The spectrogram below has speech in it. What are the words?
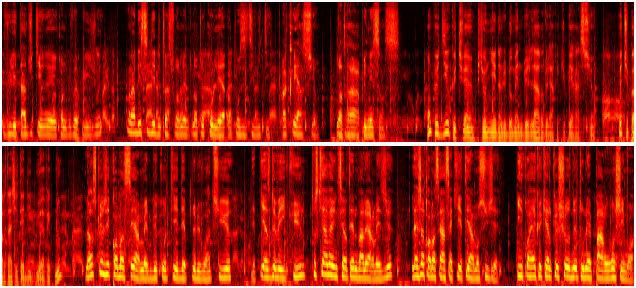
vu l'état du terrain qu'on ne pouvait plus y jouer, on a décidé de transformer notre colère en positivité, en création. Notre art a pris naissance. On peut dire que tu es un pionnier dans le domaine de l'art de la récupération. Peux-tu partager tes débuts avec nous? Lorsque j'ai commencé à mettre de côté des pneus de voiture, des pièces de véhicules, tout ce qui avait une certaine valeur à mes yeux, les gens commençaient à s'inquiéter à mon sujet. Ils croyaient que quelque chose ne tournait pas rond chez moi.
